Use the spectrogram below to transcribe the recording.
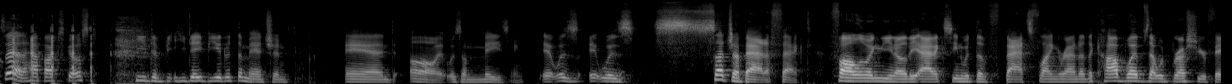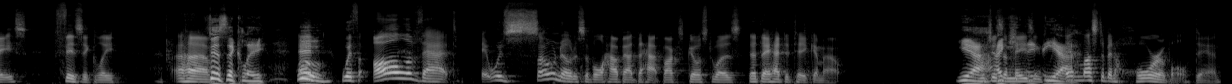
so yeah, the Hatbox Ghost. He deb- he debuted with the mansion, and oh, it was amazing. It was it was such a bad effect following you know the attic scene with the bats flying around and the cobwebs that would brush your face physically. Um, Physically, Ooh. and with all of that it was so noticeable how bad the Hatbox Ghost was that they had to take him out, Yeah, which is I amazing. Yeah, It must have been horrible, Dan.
